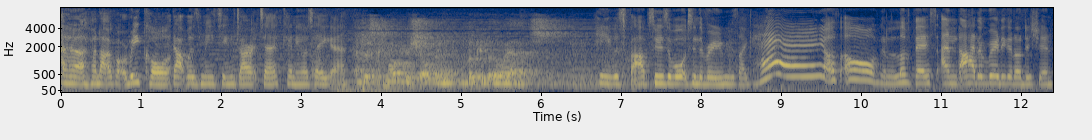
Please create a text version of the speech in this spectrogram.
uh, I found out I got a recall. That was meeting director Kenny Ortega. And just come over your shoulder and look into the lens. He was fab. As soon as I walked in the room, he was like, hey! I was, like, oh, I'm gonna love this. And I had a really good audition.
